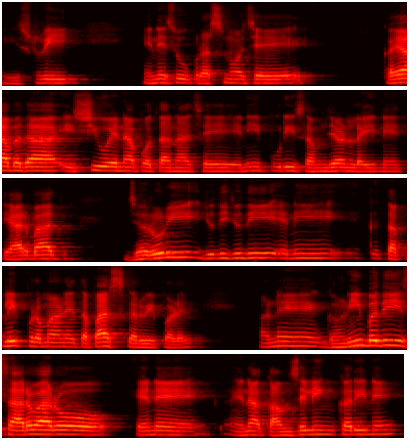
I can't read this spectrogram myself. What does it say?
હિસ્ટ્રી એને શું પ્રશ્નો છે, કયા બધા ઇસ્યુ એના પોતાના છે, એની પૂરી સમજણ લઈને ત્યારબાદ જરૂરી જુદી જુદી એની તકલીફ પ્રમાણે તપાસ કરવી પડે. અને ઘણી બધી સારવારો એને, એના કાઉન્સેલિંગ કરીને,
